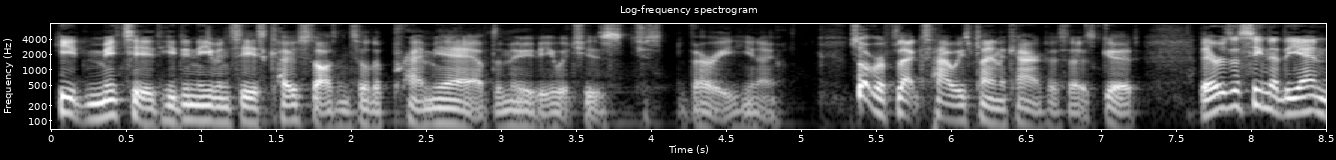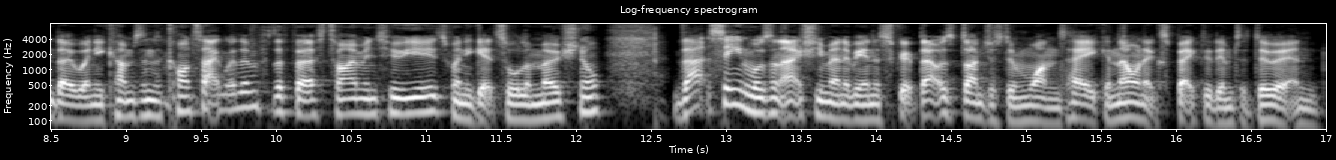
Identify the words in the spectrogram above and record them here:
he admitted he didn't even see his co-stars until the premiere of the movie, which is just very, you know, sort of reflects how he's playing the character, so it's good. There is a scene at the end though when he comes into contact with them for the first time in two years, when he gets all emotional. That scene wasn't actually meant to be in the script. That was done just in one take, and no one expected him to do it. And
